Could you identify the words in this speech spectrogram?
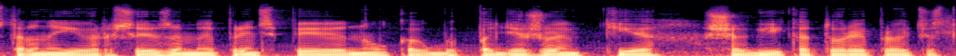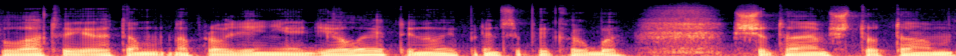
стороны Евросоюза мы, в принципе, ну, как бы поддерживаем те шаги, которые правительство Латвии в этом направлении делает. И, ну, и, в принципе, как бы считаем, что там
